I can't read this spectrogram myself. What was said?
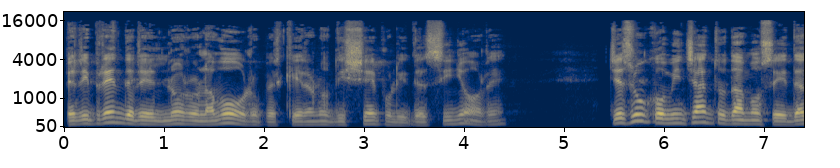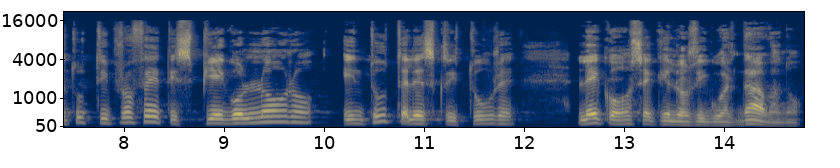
per riprendere il loro lavoro perché erano discepoli del Signore, Gesù, cominciando da Mosè e da tutti i profeti, spiegò loro in tutte le scritture le cose che lo riguardavano.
